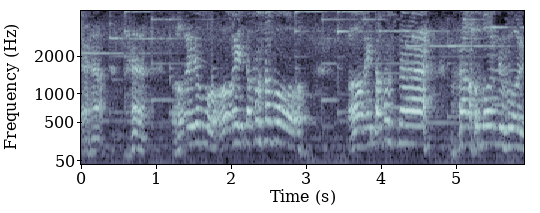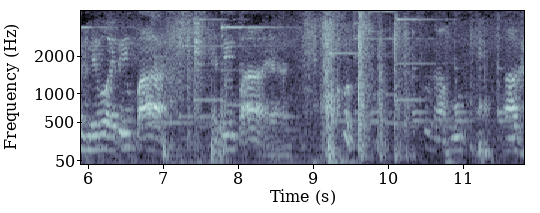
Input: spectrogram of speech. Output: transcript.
okay na po. Okay, tapos na po. Okay, tapos na. Mga kabondable. Hindi po, ito yung paa. Ito yung paa. Ayan. So, nahu. Aga.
